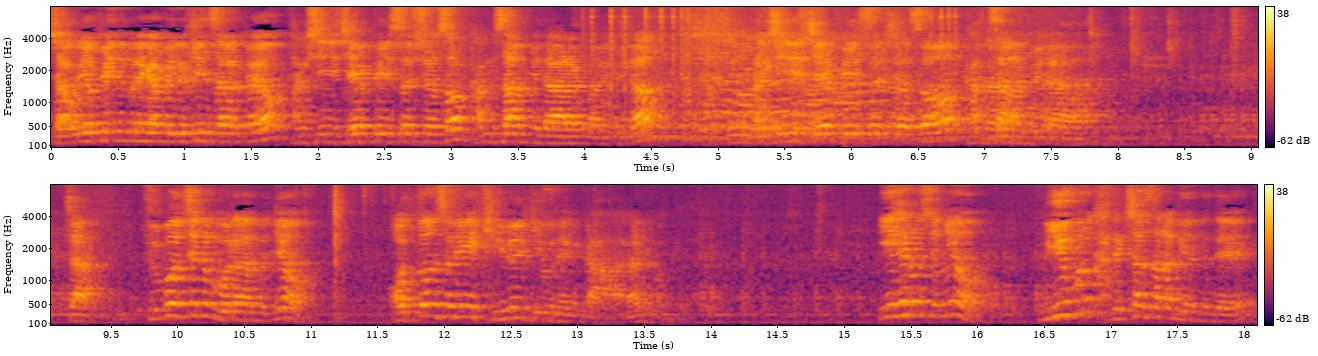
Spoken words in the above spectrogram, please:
자, 우리 옆에 있는 분에게 한번 이렇게 인사할까요? 당신이 제 옆에 있어 주셔서 감사합니다. 라고 말입니다. 당신이 제 옆에 있어 주셔서 감사합니다. 자, 두 번째는 뭐라면요. 어떤 소리에 귀를 기울이는가 라는 겁니다. 이 헤롯은요. 미움으로 가득 찬 사람이었는데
